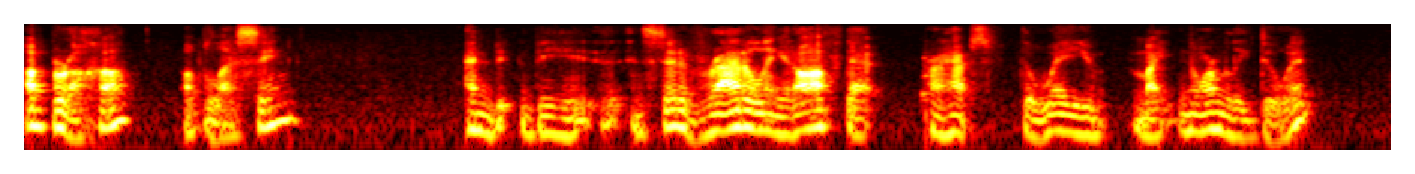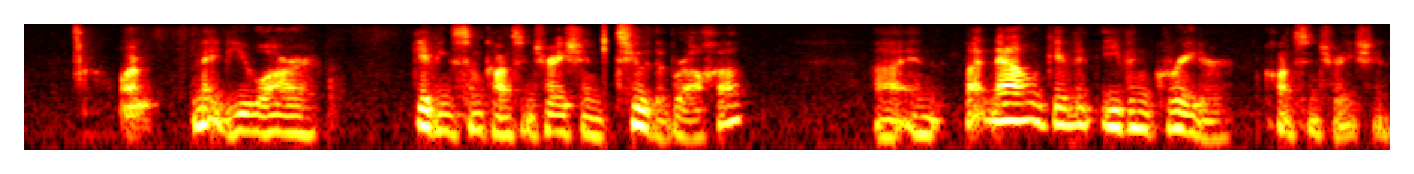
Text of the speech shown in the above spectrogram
a bracha, a blessing, and be, instead of rattling it off that perhaps the way you might normally do it. Or maybe you are giving some concentration to the bracha, uh, and but now give it even greater concentration.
